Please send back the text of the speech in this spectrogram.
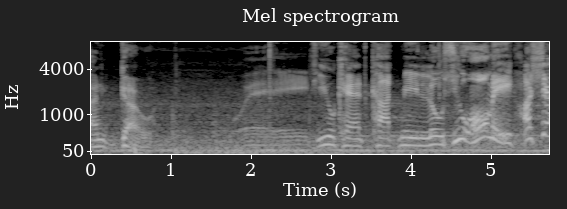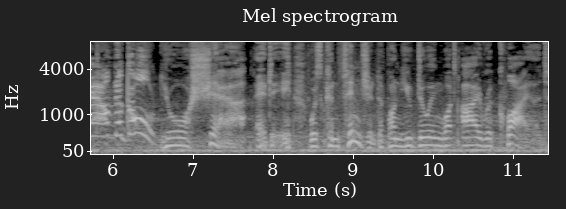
and go. Wait, you can't cut me loose. You owe me a share of the gold. Your share, Eddie, was contingent upon you doing what I required.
